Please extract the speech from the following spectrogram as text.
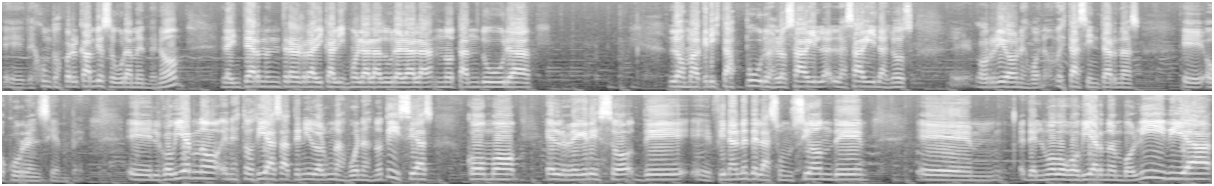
eh, de Juntos por el Cambio, seguramente, ¿no? La interna entre el radicalismo, la la dura, la, la no tan dura, los macristas puros, los las águilas, los eh, gorriones, bueno, estas internas ocurren siempre. El gobierno en estos días ha tenido algunas buenas noticias, como el regreso de, finalmente la asunción de Em, del nuevo gobierno en Bolivia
